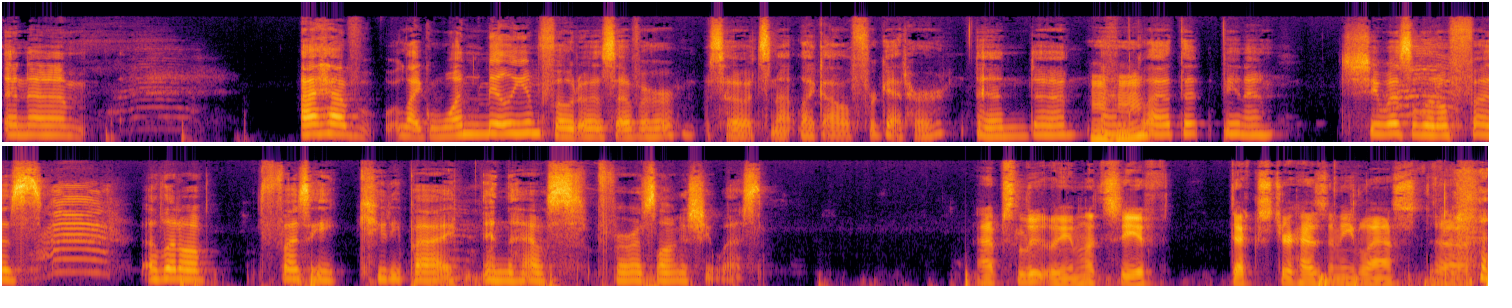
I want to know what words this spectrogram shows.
and um, I have like one million photos of her, so it's not like I'll forget her. And uh, I'm glad that you know she was a little fuzz, a little fuzzy cutie pie in the house for as long as she was. Absolutely, and let's see if Dexter has any last uh,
